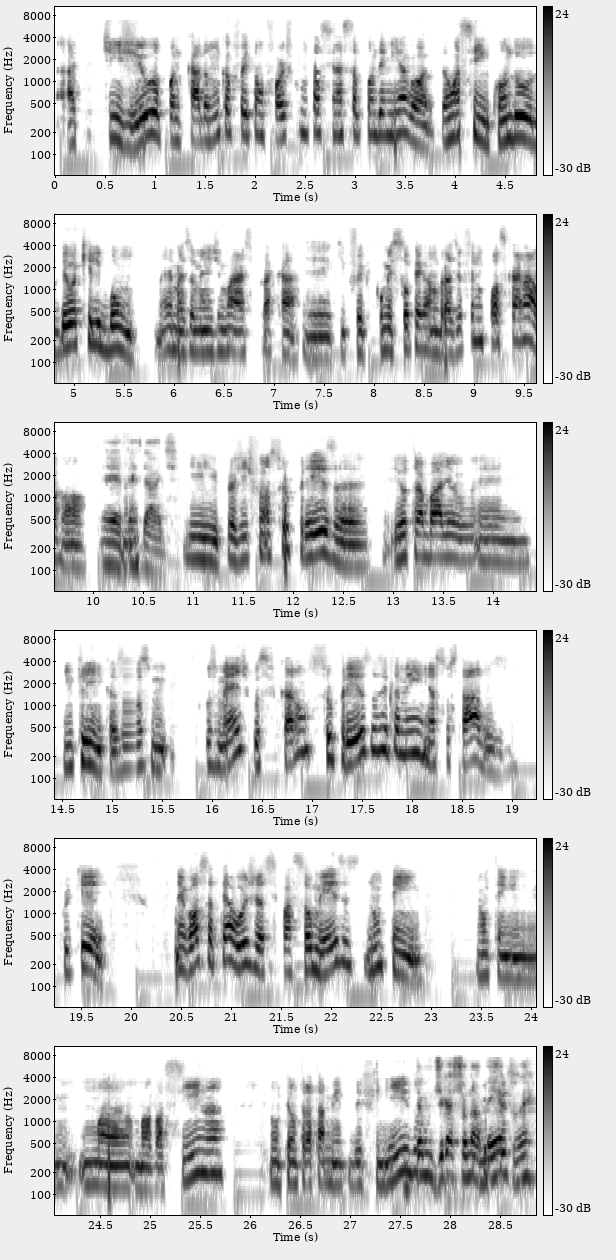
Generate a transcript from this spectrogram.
atingiu, a pancada nunca foi tão forte como está sendo essa pandemia agora. Então, assim, quando deu aquele boom, né, mais ou menos de março para cá, é, que foi que começou a pegar no Brasil, foi no pós-carnaval. É né? verdade. E pra gente foi uma surpresa. Eu trabalho é, em clínicas, os, os médicos ficaram surpresos e também assustados, porque o negócio até hoje já se passou meses, não tem não tem uma, uma vacina, não tem um tratamento definido. Não tem um direcionamento, né?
